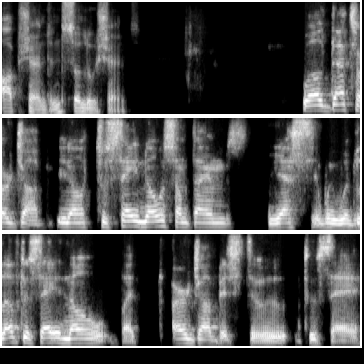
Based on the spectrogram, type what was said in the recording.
options and solutions. Well, that's our job. You know, to say no sometimes, yes, we would love to say no, but our job is to to say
